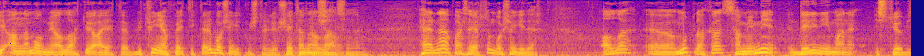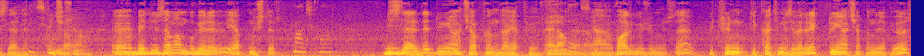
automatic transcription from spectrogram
bir anlamı olmuyor. Allah diyor ayette, bütün yapıp ettikleri boşa gitmiştir diyor. Şeytandan Allah'a sınırım. Her ne yaparsa yapsın boşa gider. Allah e, mutlaka samimi, derin imanı istiyor bizlerden. İnşallah. İnşallah. E, Bediüzzaman bu görevi yapmıştır. Maşallah. Bizler de dünya çapında yapıyoruz. Elhamdülillah. Yani var gücümüzle bütün dikkatimizi vererek dünya çapında yapıyoruz.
